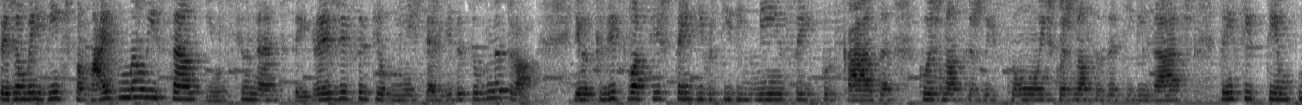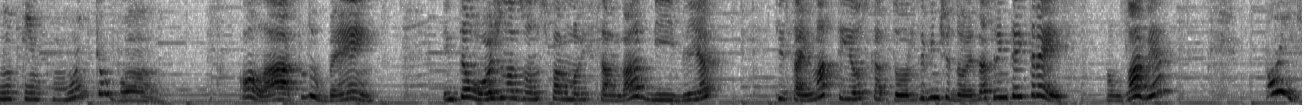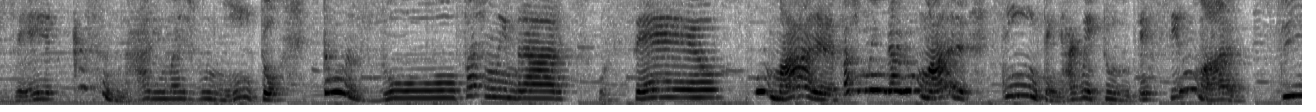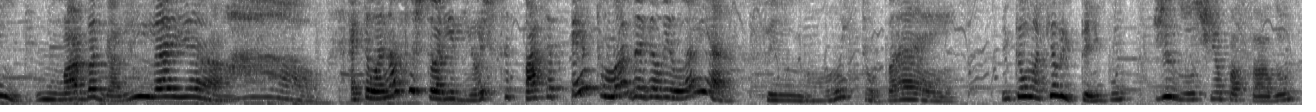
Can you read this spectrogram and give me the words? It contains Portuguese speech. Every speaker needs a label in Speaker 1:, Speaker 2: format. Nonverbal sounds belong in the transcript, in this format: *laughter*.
Speaker 1: Sejam bem-vindos para mais uma lição emocionante da Igreja Infantil do Ministério Vida Sobrenatural. Eu acredito que vocês têm divertido imenso aí por casa com as nossas lições, com as nossas atividades. Tem sido um tempo muito bom.
Speaker 2: Olá, tudo bem? Então hoje nós vamos para uma lição da Bíblia que está em Mateus 14, 22 a 33. Vamos lá ver?
Speaker 1: Pois é, que cenário mais bonito! Tão azul, faz-me lembrar o céu, o mar, faz-me lembrar o mar. Sim, tem água e tudo, deve ser o mar.
Speaker 2: Sim, o mar da Galileia.
Speaker 1: Uau! Então a nossa história de hoje se passa perto do mar da Galileia?
Speaker 2: Sim.
Speaker 1: Muito bem.
Speaker 2: Então naquele tempo, Jesus tinha passado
